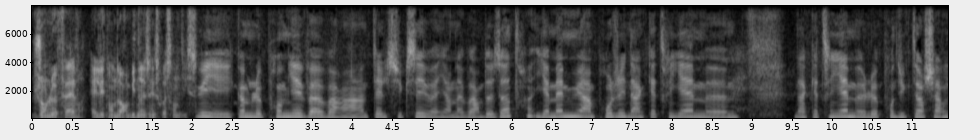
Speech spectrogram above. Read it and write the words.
Jean Lefebvre, elle est en orbite dans les années 70. Oui, et comme le premier va avoir un tel succès, il va y en avoir deux autres. Il y a même eu un projet d'un quatrième. Euh, d'un quatrième, le producteur Charles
